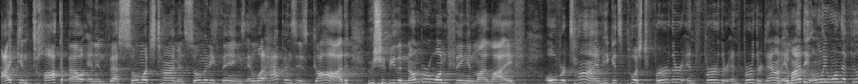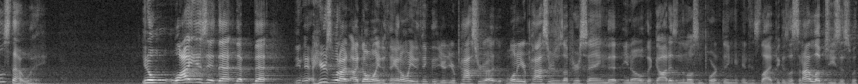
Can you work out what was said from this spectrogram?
I can talk about and invest so much time in so many things, and what happens is God, who should be the number one thing in my life, over time, he gets pushed further and further and further down. Am I the only one that feels that way? You know, why is it that, that, that you know, here's what I, I, don't want you to think. I don't want you to think that your, your pastor, uh, one of your pastors is up here saying that, you know, that God isn't the most important thing in his life. Because listen, I love Jesus with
